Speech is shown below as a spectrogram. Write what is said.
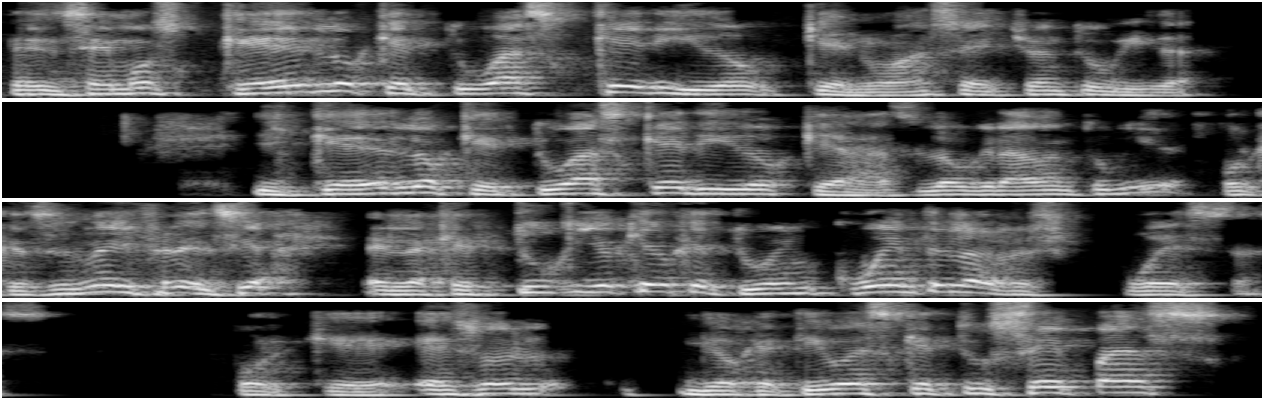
pensemos qué es lo que tú has querido que no has hecho en tu vida y qué es lo que tú has querido que has logrado en tu vida, porque esa es una diferencia en la que tú, yo quiero que tú encuentres las respuestas, porque eso, mi objetivo es que tú sepas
